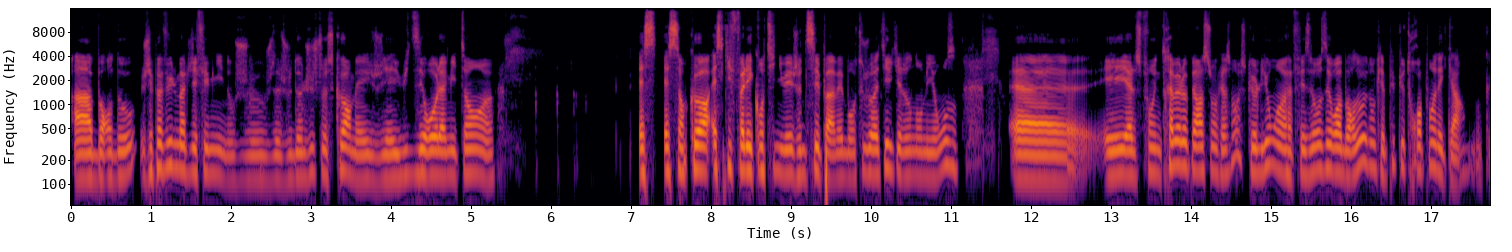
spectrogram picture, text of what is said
à Bordeaux. J'ai pas vu le match des féminines, donc je, vous donne juste le score, mais il y a eu 8-0 à la mi-temps. Euh. Est-ce encore, est-ce qu'il fallait continuer? Je ne sais pas, mais bon, toujours est-il qu'elles en ont mis 11. et elles font une très belle opération au classement, parce que Lyon a fait 0-0 à Bordeaux, donc il n'y a plus que 3 points d'écart. Donc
